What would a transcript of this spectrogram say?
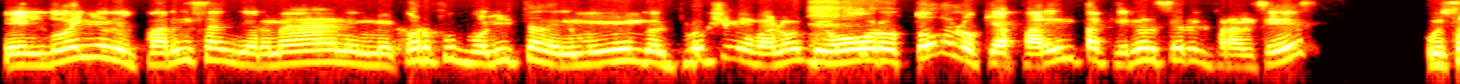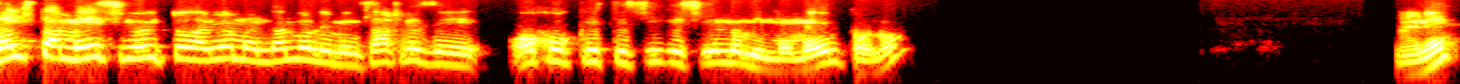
el dueño del Paris Saint Germain, el mejor futbolista del mundo, el próximo balón de oro, todo lo que aparenta querer ser el francés, pues ahí está Messi hoy todavía mandándole mensajes de, ojo que este sigue siendo mi momento, ¿no? ¿Vale?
